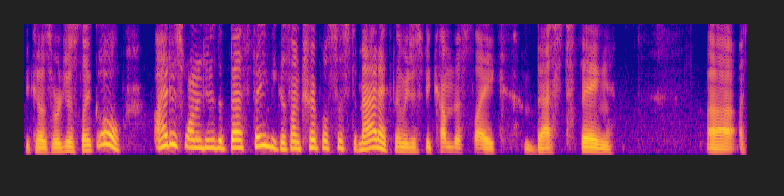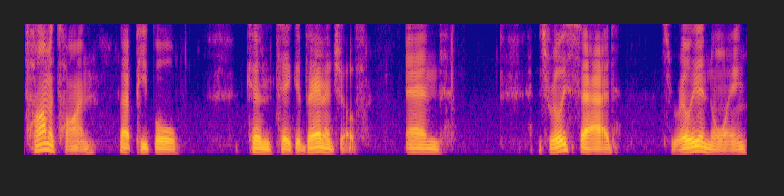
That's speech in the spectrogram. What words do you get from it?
because we're just like, oh, I just want to do the best thing because I'm triple systematic. Then we just become this like best thing uh, automaton that people can take advantage of. And it's really sad. It's really annoying.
